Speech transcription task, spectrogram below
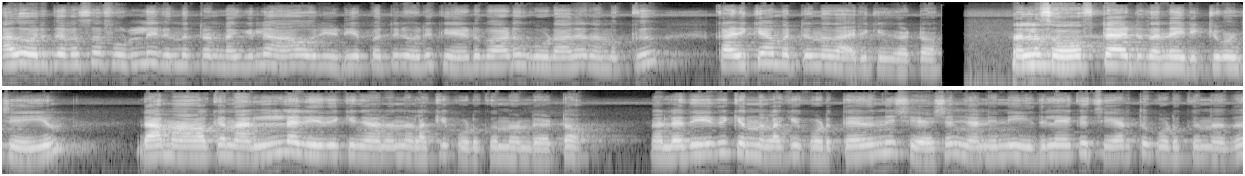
അത് ഒരു ദിവസം ഫുൾ ഇരുന്നിട്ടുണ്ടെങ്കിൽ ആ ഒരു ഇടിയപ്പത്തിന് ഒരു കേടുപാടും കൂടാതെ നമുക്ക് കഴിക്കാൻ പറ്റുന്നതായിരിക്കും കേട്ടോ. നല്ല സോഫ്റ്റായിട്ട് തന്നെ ഇരിക്കുകയും ചെയ്യും. ഇതാ മാവൊക്കെ നല്ല രീതിക്ക് ഞാനൊന്ന് ഇളക്കി കൊടുക്കുന്നുണ്ട് കേട്ടോ. നല്ല രീതിക്കൊന്ന് ഇളക്കി കൊടുത്തതിന് ശേഷം ഞാൻ ഇനി ഇതിലേക്ക് ചേർത്ത് കൊടുക്കുന്നത്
